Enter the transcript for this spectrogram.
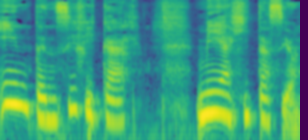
intensificar mi agitación.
